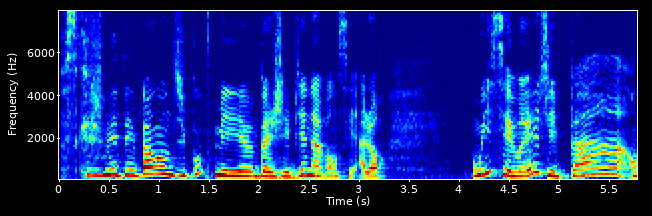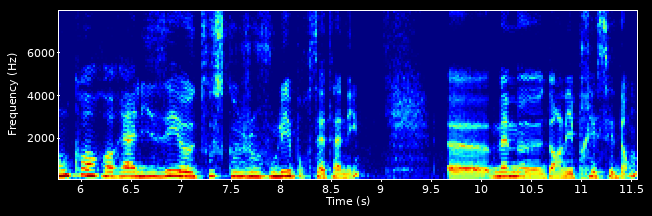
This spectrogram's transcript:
parce que je m'étais pas rendu compte mais bah, j'ai bien avancé alors oui c'est vrai j'ai pas encore réalisé euh, tout ce que je voulais pour cette année. Même dans les précédents.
